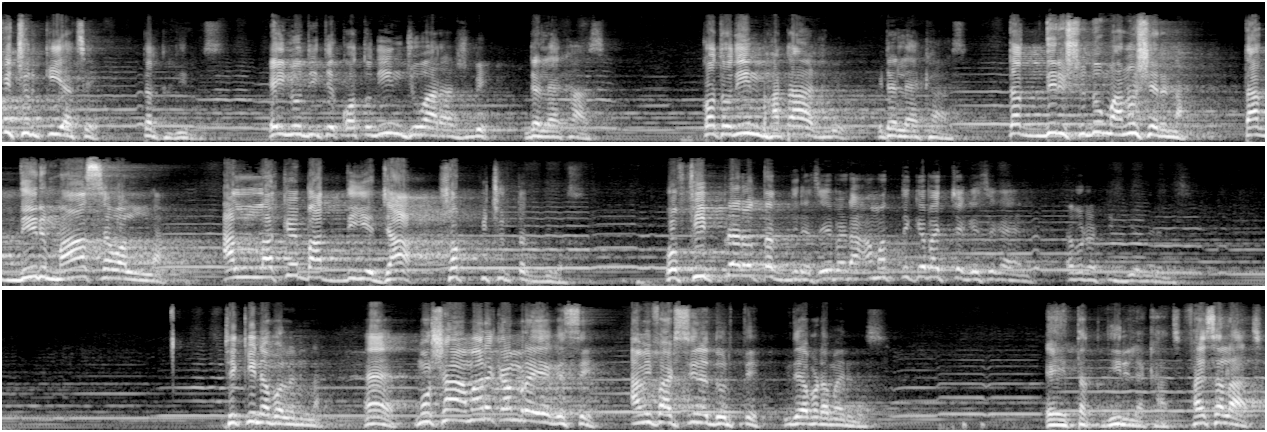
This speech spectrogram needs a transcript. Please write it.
কিছুর কি আছে? তকদির আছে। এই নদীতে কতদিন জোয়ার আসবে? এটা লেখা আছে। কতদিন ভাটা আসবে? এটা লেখা আছে। তাকদির শুধু মানুষের না, তাকদির মা সেওয়াল্লাহ, আল্লাহকে বাদ দিয়ে যা সব কিছুর তাকদির আছে। ও ফিপড়ারও তাকদির আছে। এবার আমার থেকে বাচ্চা গেছে গায়ে না। এবার টিপ দিয়ে মেরে গেছে ঠিক বলেন না? হ্যাঁ মশা আমারে কামড়াইয়া গেছে। আমি পারছি না ধরতে। কিন্তু এবার মেরে গেছে এই তাকদির লেখা আছে, ফয়সালা আছে।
